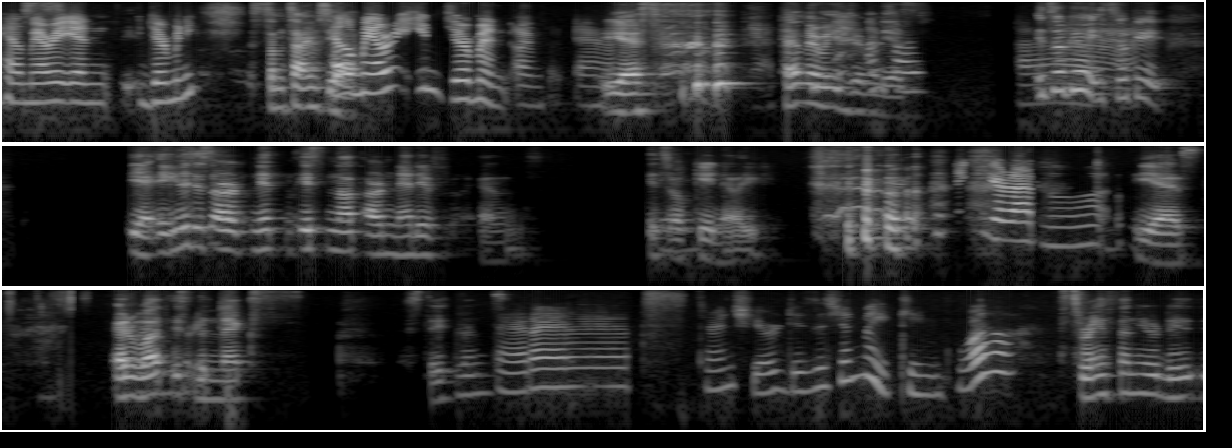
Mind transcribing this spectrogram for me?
Hail Mary in Germany? Sometimes, yeah. Hail Mary in German. Uh, Yes. Hail Mary in German, yes. It's okay. It's Ah, okay. Yeah, English is our. It's not our native, and it's Yeah. okay, Nelly. Thank you, Ratno. yes. And what is the next statement? Strengthen your decision making. What? Strengthen your de-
